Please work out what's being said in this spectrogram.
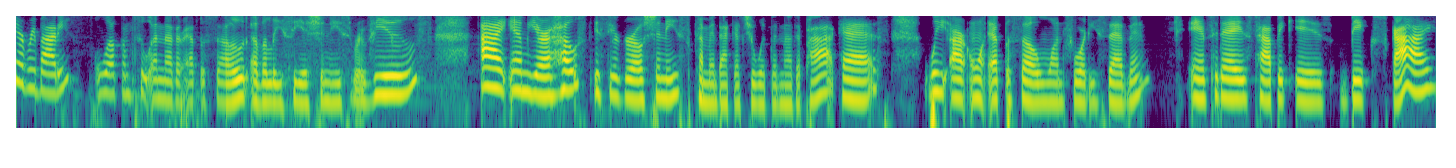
everybody. Welcome to another episode of Alicia Shanise Reviews. I am your host. It's your girl Shanice coming back at you with another podcast. We are on episode 147, and today's topic is Big Sky,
